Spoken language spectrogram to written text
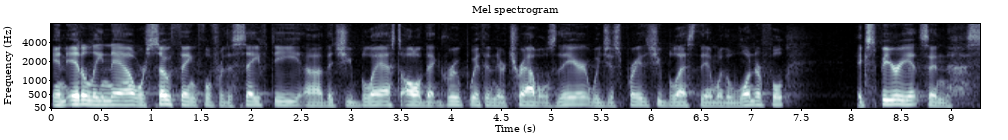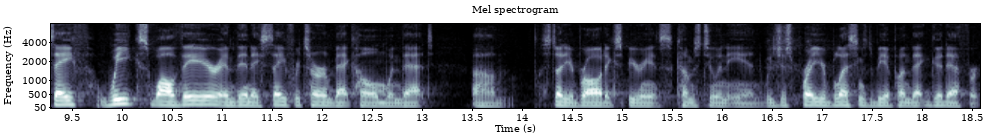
in Italy now, we're so thankful for the safety uh, that you blessed all of that group with in their travels there. We just pray that you bless them with a wonderful experience and safe weeks while there, and then a safe return back home when that um, study abroad experience comes to an end. We just pray your blessings to be upon that good effort.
